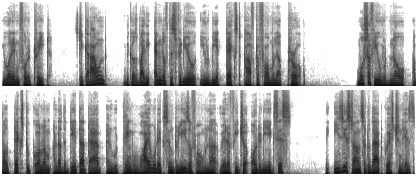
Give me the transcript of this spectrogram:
you are in for a treat. Stick around because by the end of this video, you'll be a text after formula pro. Most of you would know about text to column under the data tab and would think why would Excel release a formula where a feature already exists? The easiest answer to that question is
